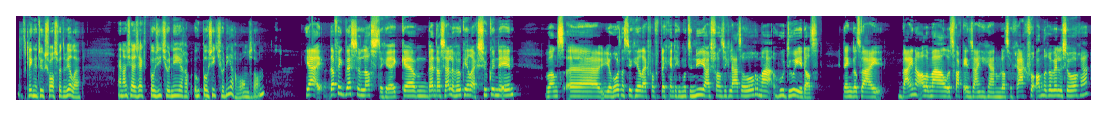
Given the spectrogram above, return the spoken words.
dat klinkt natuurlijk zoals we het willen. En als jij zegt positioneren, hoe positioneren we ons dan? Ja, dat vind ik best een lastige. Ik um, ben daar zelf ook heel erg zoekende in. Want uh, je hoort natuurlijk heel erg van verpleegkundigen moeten nu juist van zich laten horen. Maar hoe doe je dat? Ik denk dat wij bijna allemaal het vak in zijn gegaan omdat we graag voor anderen willen zorgen.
